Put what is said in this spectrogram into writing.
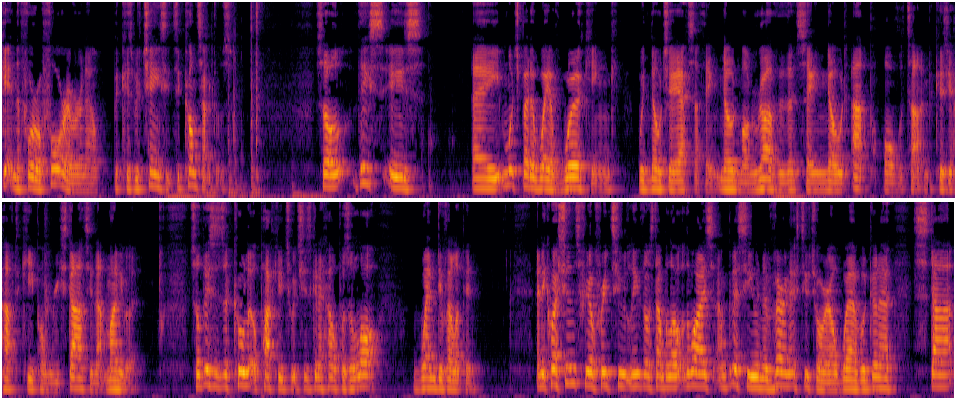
getting the 404 error now because we've changed it to contact us. So this is a much better way of working with Node.js, I think, Nodemon, rather than saying Node app all the time because you have to keep on restarting that manually. So this is a cool little package which is going to help us a lot when developing. Any questions, feel free to leave those down below. Otherwise, I'm going to see you in the very next tutorial where we're going to start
